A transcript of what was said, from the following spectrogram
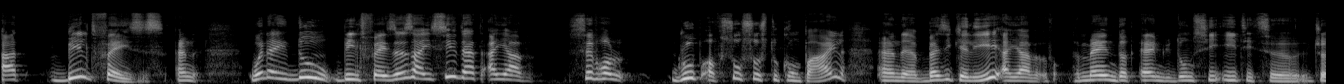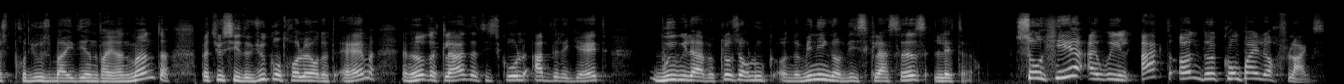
at build phases. And when I do build phases I see that I have several group of sources to compile. And uh, basically I have the main.m you don't see it it's uh, just produced by the environment. But you see the view controller.m and another class that is called app delegate. We will have a closer look on the meaning of these classes later. So here I will act on the compiler flags.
